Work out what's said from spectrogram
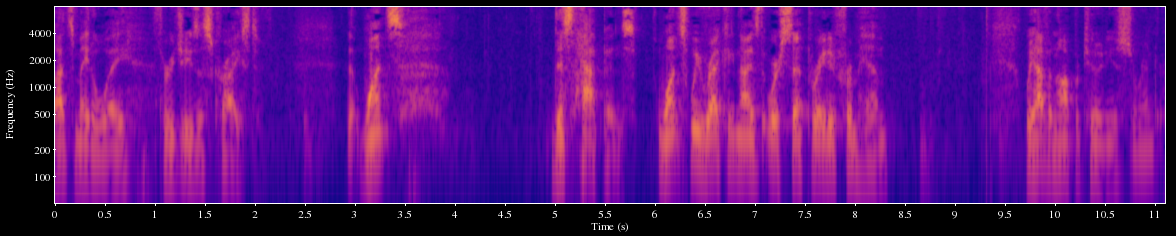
God's made a way through Jesus Christ that once this happens, once we recognize that we're separated from Him, we have an opportunity to surrender.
